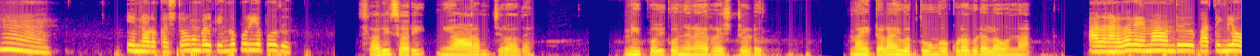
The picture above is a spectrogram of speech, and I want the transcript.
ஹம், என்னோட கஷ்டம் உங்களுக்கு எங்க புரிய போகுது? சரி சரி. நீ ஆரம்பிச்சிடாத. நீ போய் கொஞ்ச நேரம் ரெஸ்ட் எடு. நைட்டெல்லாம் இவ தூங்க கூட விடல உன்னை. அதனாலதான் வேமா வந்து பாத்தீங்களோ?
